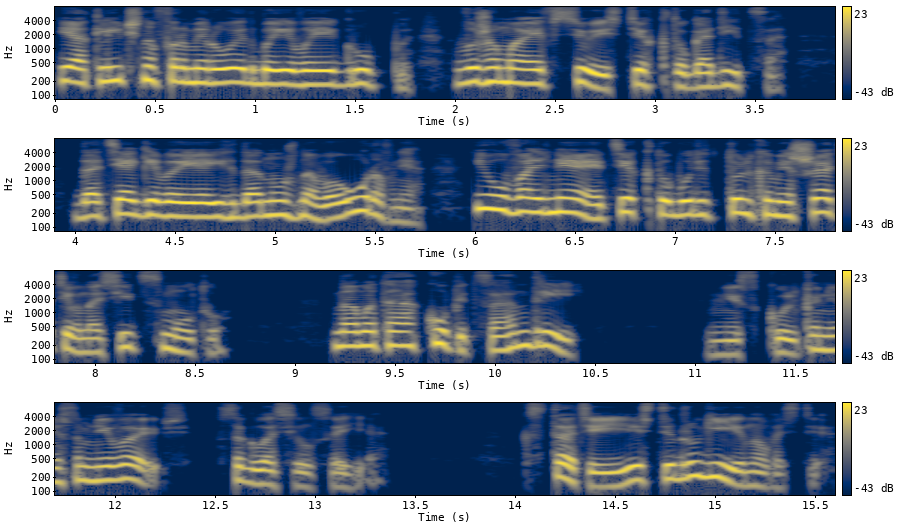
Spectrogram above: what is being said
и отлично формирует боевые группы, выжимая все из тех, кто годится, дотягивая их до нужного уровня и увольняя тех, кто будет только мешать и вносить смуту. Нам это окупится, Андрей». «Нисколько не сомневаюсь», — согласился я. Кстати, есть и другие новости.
